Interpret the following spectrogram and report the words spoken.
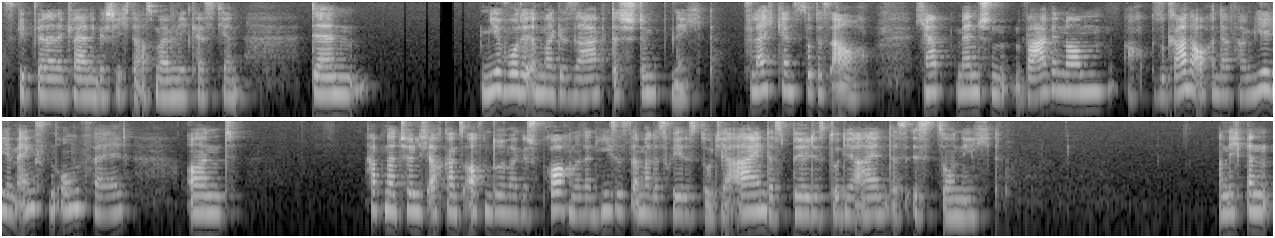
Es gibt wieder eine kleine Geschichte aus meinem Nähkästchen. Denn mir wurde immer gesagt, das stimmt nicht. Vielleicht kennst du das auch. Ich habe Menschen wahrgenommen, auch, also gerade auch in der Familie, im engsten Umfeld und habe natürlich auch ganz offen darüber gesprochen und dann hieß es immer, das redest du dir ein, das bildest du dir ein, das ist so nicht. Und ich bin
